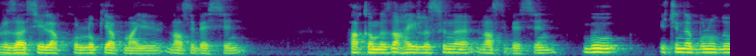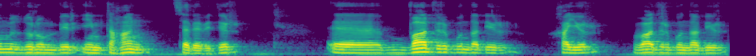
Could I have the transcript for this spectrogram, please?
rızasıyla kulluk yapmayı nasip etsin. Hakkımızda hayırlısını nasip etsin. Bu içinde bulunduğumuz durum bir imtihan sebebidir. Ee, vardır bunda bir hayır, vardır bunda bir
